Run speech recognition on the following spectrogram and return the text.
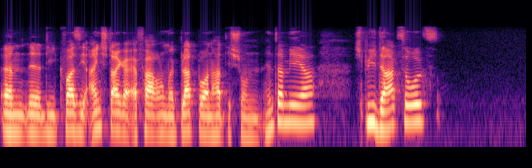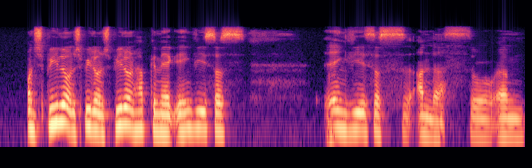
Ähm, äh, die quasi Einsteigererfahrung mit Bloodborne hatte ich schon hinter mir ja. Spiel Dark Souls und spiele und spiele und spiele und habe gemerkt, irgendwie ist das irgendwie ist das anders. So, ähm,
